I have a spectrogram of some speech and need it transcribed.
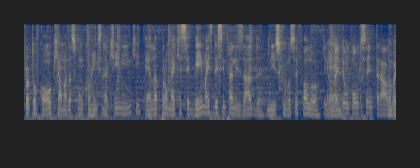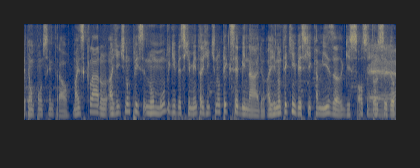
Protocol, que é uma das concorrentes da Chainlink, ela promete ser bem mais descentralizada nisso que você falou. E não é, vai ter um ponto central. Não né? vai ter um ponto central. Mas claro, a gente não precisa no mundo de investimento a gente não tem que ser binário. A gente não tem que investir camisa de sócio é, torcedor.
